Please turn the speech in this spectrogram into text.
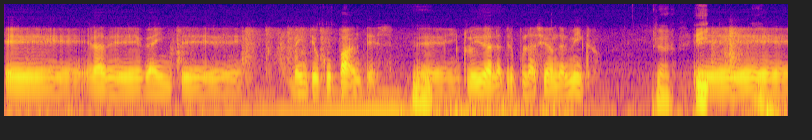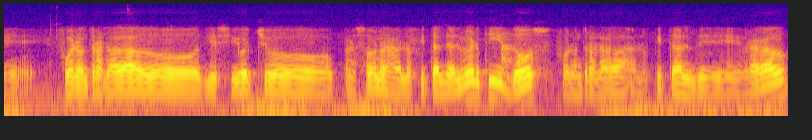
eh, era de 20, 20 ocupantes, mm. incluida la tripulación del micro. Claro. ¿Y? Fueron trasladados 18 personas al hospital de Alberti, dos fueron trasladadas al hospital de Bragado.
